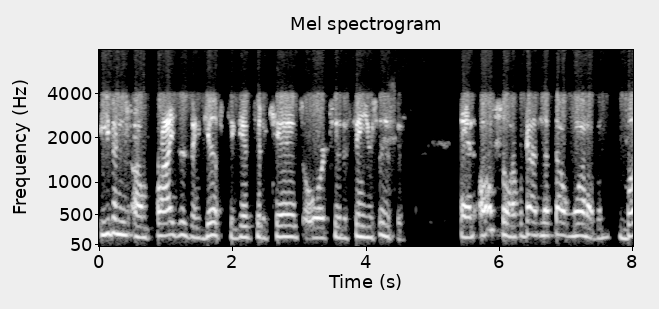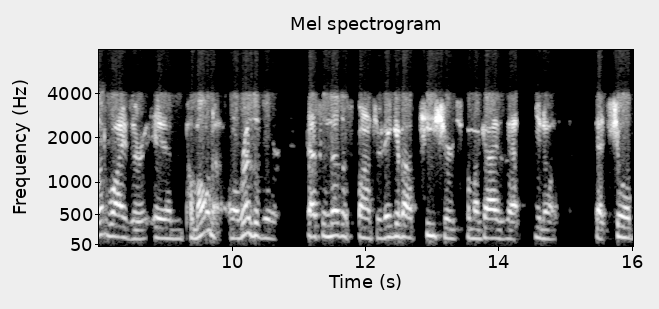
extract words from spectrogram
even um, prizes and gifts to give to the kids or to the senior citizens. And also, I forgot left out one of them, Budweiser in Pomona or Reservoir. That's another sponsor. They give out T-shirts for my guys that you know that show up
